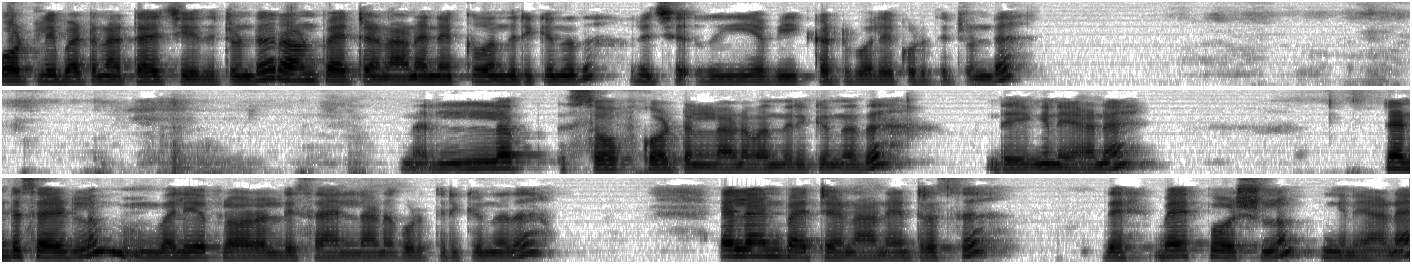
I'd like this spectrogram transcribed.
പോട്ട്ലി ബട്ടൺ അറ്റാച്ച് ചെയ്തിട്ടുണ്ട്. റൗണ്ട് പാറ്റേൺ ആണ് നെക്ക് വന്നിരിക്കുന്നത്. ഒരു ചെറിയ വി കട്ട് പോലെ കൊടുത്തിട്ടുണ്ട്. നല്ല സോഫ്റ്റ് കോട്ടണിലാണ് വന്നിരിക്കുന്നത്. ഇത് ഇങ്ങനെയാണ്. രണ്ട് സൈഡിലും വലിയ ഫ്ലോറൽ ഡിസൈനിലാണ് കൊടുത്തിരിക്കുന്നത്. എലൈൻ പാറ്റേൺ ആണ് ഡ്രസ്സ് ബാക്ക് പോർഷനിലും ഇങ്ങനെയാണ്.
